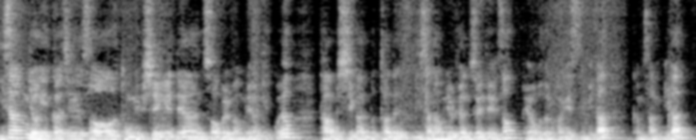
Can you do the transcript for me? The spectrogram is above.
이상 여기까지 해서 독립시행에 대한 수업을 마무리하겠고요. 다음 시간부터는 이산 확률 변수에 대해서 배워보도록 하겠습니다. 감사합니다.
